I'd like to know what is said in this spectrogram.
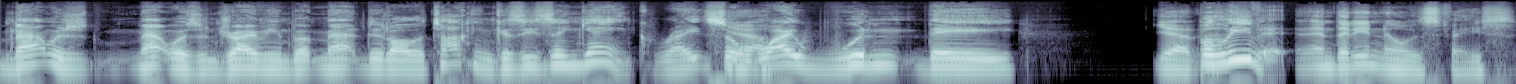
Matt was Matt wasn't driving, but Matt did all the talking because he's a Yank, right? So Yeah. why wouldn't they yeah, believe it? and they didn't know his face.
